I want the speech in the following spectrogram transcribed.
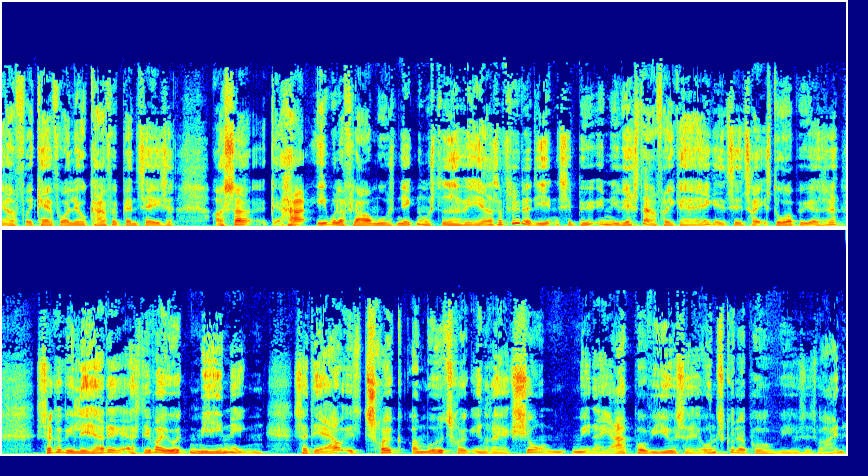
Afrika for at lave kaffeplantager, og så har Ebola flagermusen ikke nogen sted at være, og så flytter de ind til byen i Vestafrika, ikke? til tre store byer, så, så kan vi lære det. Altså, det var jo ikke meningen. Så det er jo et tryk og modtryk, en reaktion, mener jeg, på virus, og jeg undskylder på virusets vegne.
